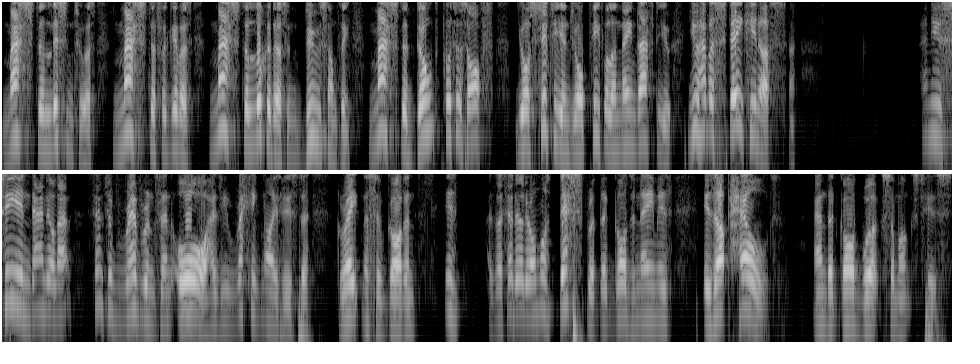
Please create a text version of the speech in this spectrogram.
Master, listen to us. Master, forgive us. Master, look at us and do something. Master, don't put us off. Your city and your people are named after you. You have a stake in us. And you see in Daniel that sense of reverence and awe as he recognizes the greatness of God and is, as I said earlier, almost desperate that God's name is, is upheld and that God works amongst his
